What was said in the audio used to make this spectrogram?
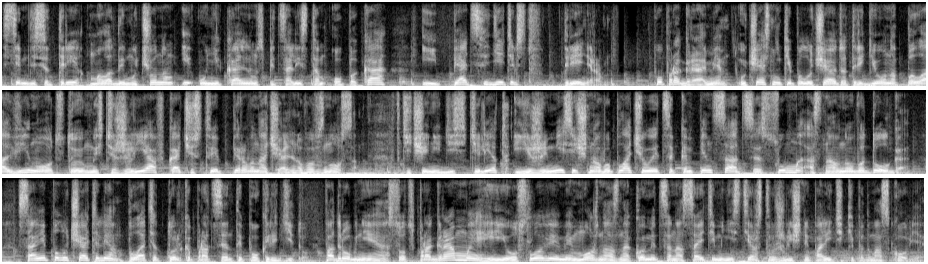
73 молодым ученым и уникальным специалистам ОПК и 5 свидетельств тренерам. По программе участники получают от региона половину от стоимости жилья в качестве первоначального взноса. В течение 10 лет ежемесячно выплачивается компенсация суммы основного долга. Сами получатели платят только проценты по кредиту. Подробнее соцпрограммы и ее условиями можно ознакомиться на сайте Министерства жилищной политики Подмосковья.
